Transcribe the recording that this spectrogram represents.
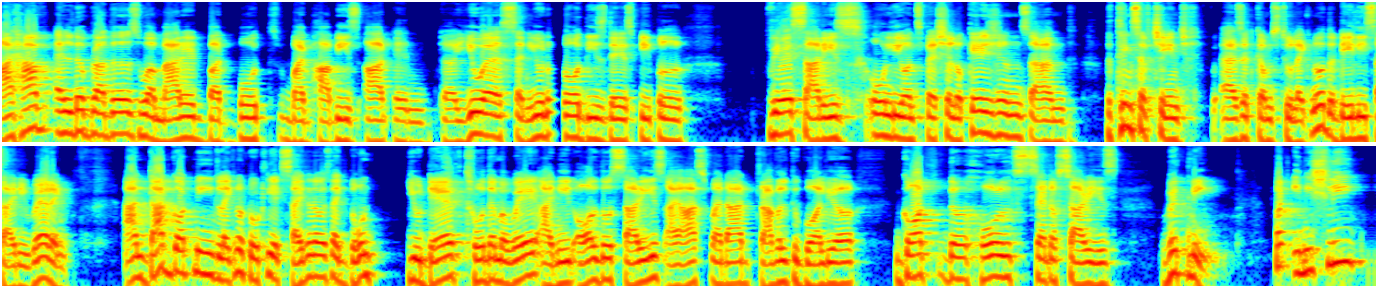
I have elder brothers who are married, but both my bhabis are in uh, US, and you know these days people wear saris only on special occasions and the things have changed as it comes to like you know the daily sari wearing. And that got me like you know totally excited. I was like don't you dare throw them away. I need all those saris. I asked my dad travel to gwalior. Got the whole set of saris with me. But initially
